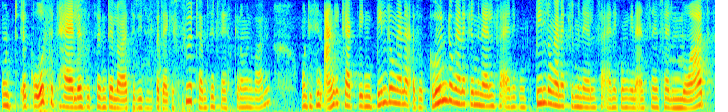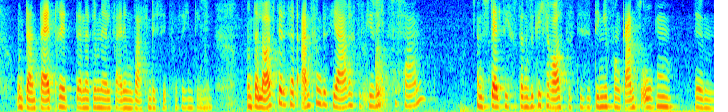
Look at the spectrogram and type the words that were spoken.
Und äh, große Teile sozusagen der Leute, die diese Partei geführt haben, sind festgenommen worden. Und die sind angeklagt wegen Bildung einer, also Gründung einer kriminellen Vereinigung, Bildung einer kriminellen Vereinigung, in einzelnen Fällen Mord und dann Beitritt einer kriminellen Vereinigung, Waffenbesitz und solchen Dingen. Und da läuft ja seit Anfang des Jahres das Gerichtsverfahren. Und es stellt sich sozusagen wirklich heraus, dass diese Dinge von ganz oben ähm,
